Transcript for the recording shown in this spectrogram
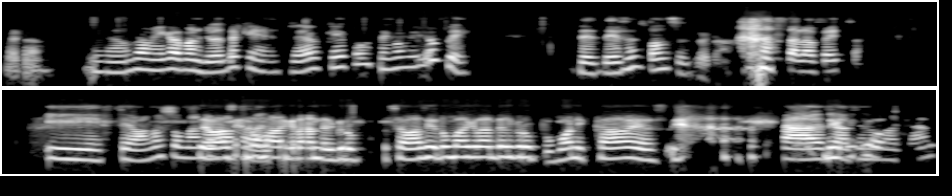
¿verdad? Tenemos amigas, bueno, yo desde que entré al K-pop tengo amigas de, desde ese entonces, ¿verdad? Hasta la fecha. Y se van sumando. Se va haciendo más grande el grupo, se va haciendo más grande el grupo, Moni, cada vez. Cada vez más grande.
